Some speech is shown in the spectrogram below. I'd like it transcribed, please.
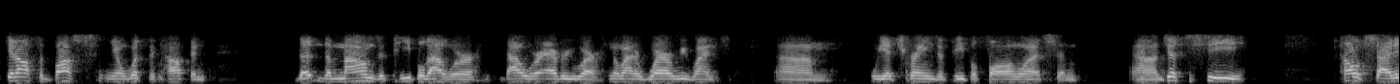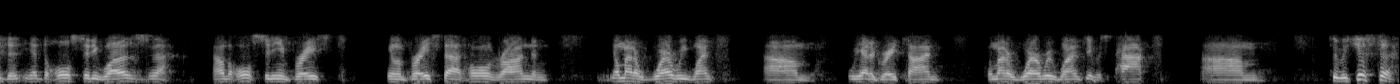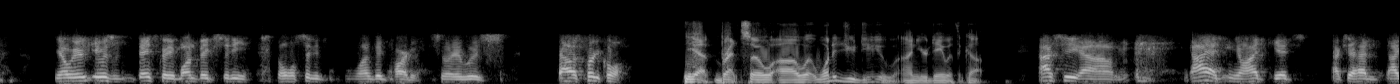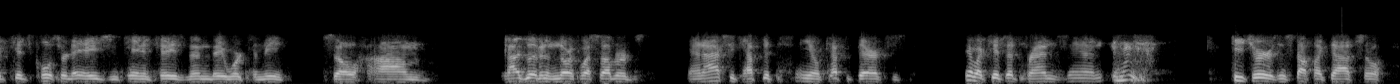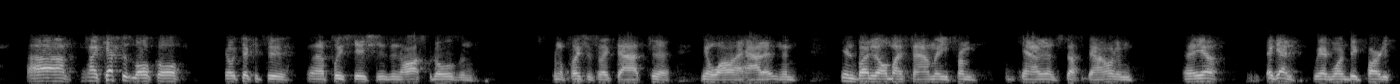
get off the bus, you know, with the cup and the the mounds of people that were that were everywhere, no matter where we went. Um, we had trains of people following us, and uh, just to see how excited that you know, the whole city was, uh, how the whole city embraced, you know, embraced that whole run, and no matter where we went, um, we had a great time no matter where we went, it was packed. Um, so it was just a, you know, it, it was basically one big city, the whole city, one big party. So it was, that was pretty cool. Yeah, Brent. So, uh, what, what did you do on your day with the cup? Actually, um, I had, you know, I had kids. Actually, I had, I had kids closer to age in Kane and Toews than they were to me. So, um, I was living in the northwest suburbs, and I actually kept it, you know, kept it there because, you know, my kids had friends, and teachers and stuff like that. So uh, I kept it local. You know, took it to uh, police stations and hospitals and you know, places like that. To, you know, while I had it, and then invited all my family from Canada and stuff down. And uh, yeah, again, we had one big party.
